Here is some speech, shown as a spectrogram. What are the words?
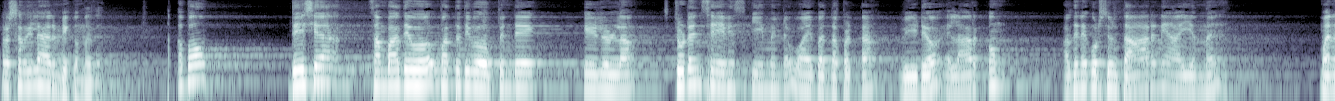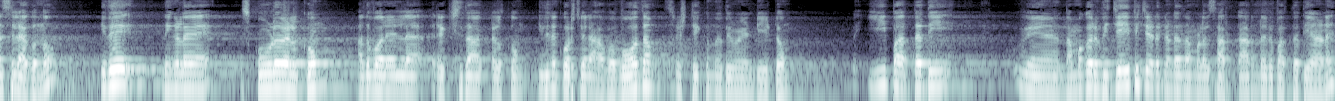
ട്രഷറിയിൽ ആരംഭിക്കുന്നത്. അപ്പോൾ ദേശീയ സമ്പാദ്യ പദ്ധതി വകുപ്പിന്റെ കീഴിലുള്ള സ്റ്റുഡന്റ് സേവിങ് സ്കീമിനുമായി ബന്ധപ്പെട്ട വീഡിയോ എല്ലാവർക്കും അതിനെക്കുറിച്ചൊരു ധാരണയായി എന്ന് മനസ്സിലാക്കുന്നു. ഇത് നിങ്ങളെ സ്കൂളുകൾക്കും അതുപോലെയുള്ള രക്ഷിതാക്കൾക്കും ഇതിനെക്കുറിച്ചൊരു അവബോധം സൃഷ്ടിക്കുന്നതിന് വേണ്ടിയിട്ടും ഈ പദ്ധതി നമുക്കൊരു വിജയിപ്പിച്ചെടുക്കേണ്ടത് നമ്മുടെ സർക്കാരിന്റെ ഒരു പദ്ധതിയാണ്.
